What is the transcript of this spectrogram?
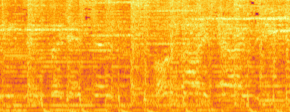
den Sinn vergessen und weiß kein Ziel.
